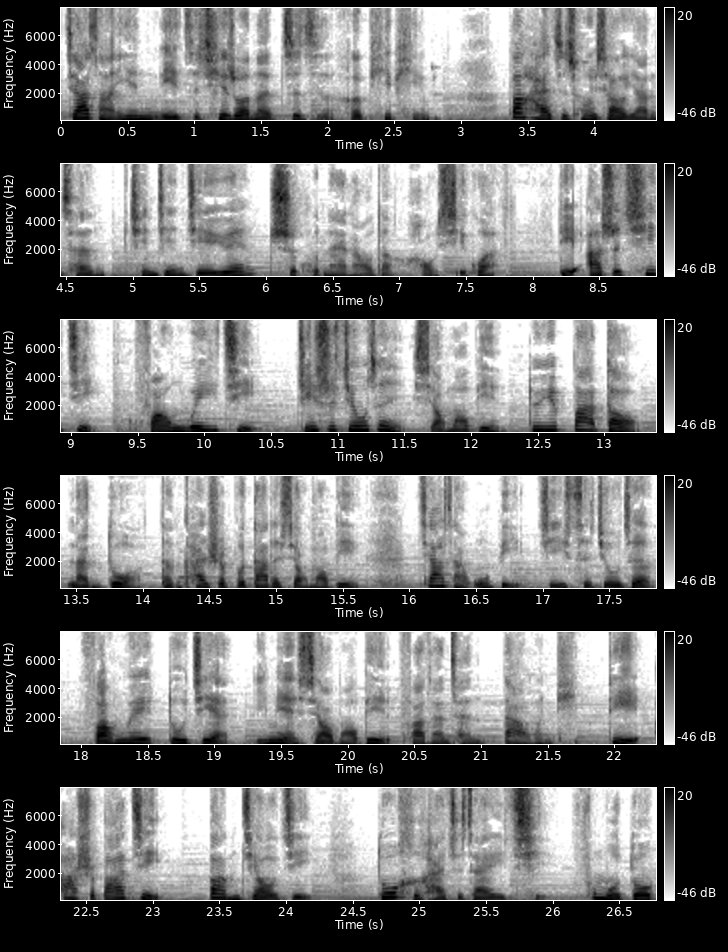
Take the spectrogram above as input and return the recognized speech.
家长应理直气壮地制止和批评，帮孩子从小养成勤俭节约、吃苦耐劳的好习惯。第二十七计，防微计，及时纠正小毛病。对于霸道、懒惰等看似不大的小毛病，家长务必及时纠正，防微杜渐，以免小毛病发展成大问题。第二十八计，棒教计。多和孩子在一起，父母多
